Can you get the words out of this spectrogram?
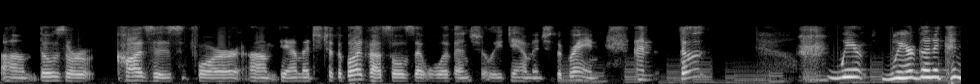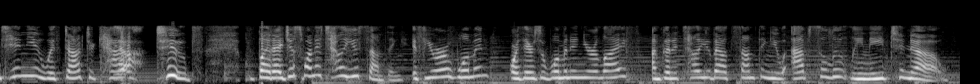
um, those are causes for um, damage to the blood vessels that will eventually damage the brain. And those we're we're going to continue with Dr. Kat yeah. Toups, but I just want to tell you something. If you're a woman or there's a woman in your life, I'm going to tell you about something you absolutely need to know.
